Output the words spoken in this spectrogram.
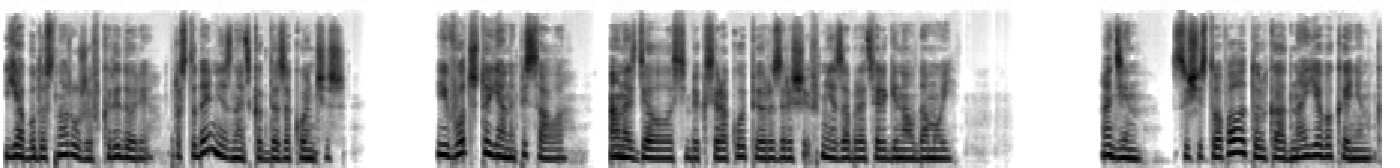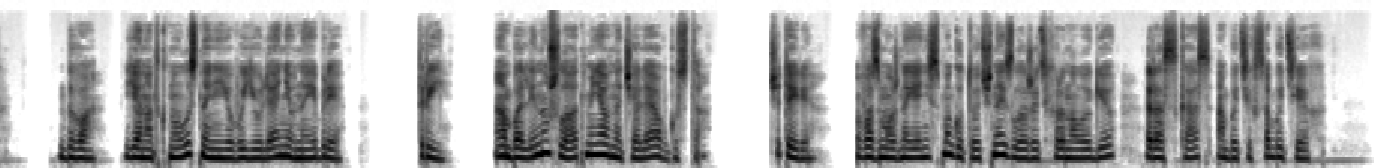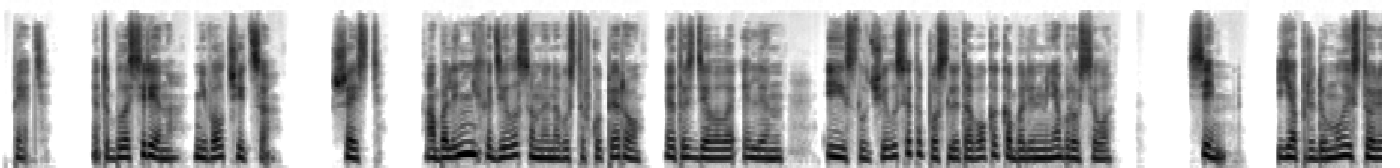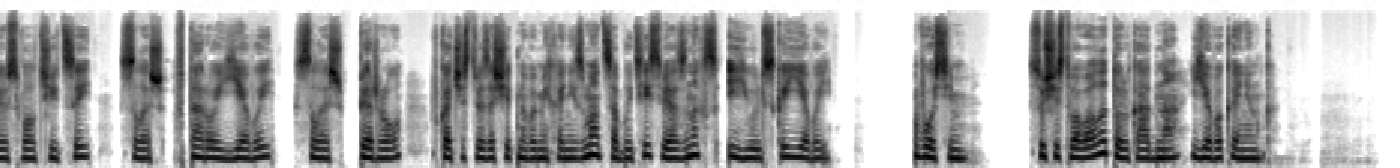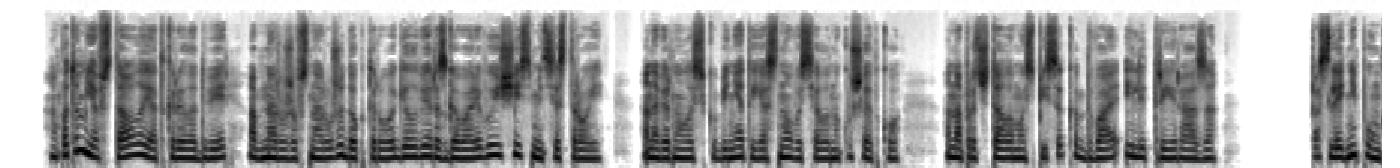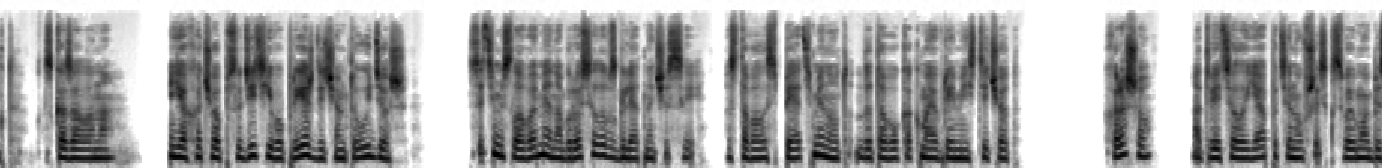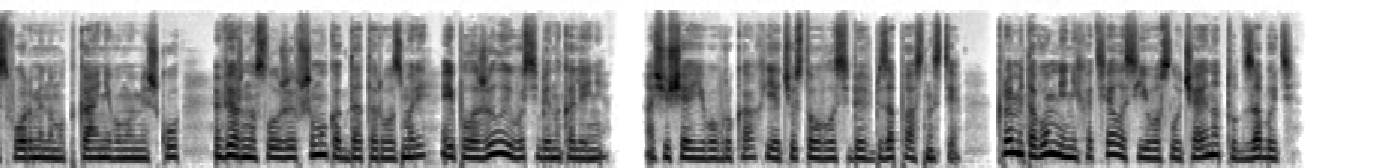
«Я буду снаружи, в коридоре. Просто дай мне знать, когда закончишь». И вот что я написала. Она сделала себе ксерокопию, разрешив мне забрать оригинал домой. 1. Существовала только одна Ева Кеннинг. 2. Я наткнулась на нее в июле, а не в ноябре. 3. Абалин ушла от меня в начале августа. 4. Возможно, я не смогу точно изложить хронологию, рассказ об этих событиях. 5. Это была сирена, не волчица. 6. Абалин не ходила со мной на выставку Перо. Это сделала Элен. И случилось это после того, как Абалин меня бросила. 7. Я придумала историю с волчицей, слэш второй Евой, слэш Перро в качестве защитного механизма от событий, связанных с июльской Евой. 8. Существовала только одна Ева Кеннинг. А потом я встала и открыла дверь, обнаружив снаружи доктора Огилви, разговаривающей с медсестрой. Она вернулась в кабинет, и я снова села на кушетку. Она прочитала мой список два или три раза. «Последний пункт», — сказала она. «Я хочу обсудить его прежде, чем ты уйдешь. С этими словами она бросила взгляд на часы. Оставалось пять минут до того, как мое время истечет. «Хорошо», — ответила я, потянувшись к своему бесформенному тканевому мешку, верно служившему когда-то розмари, и положила его себе на колени. Ощущая его в руках, я чувствовала себя в безопасности. Кроме того, мне не хотелось его случайно тут забыть.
